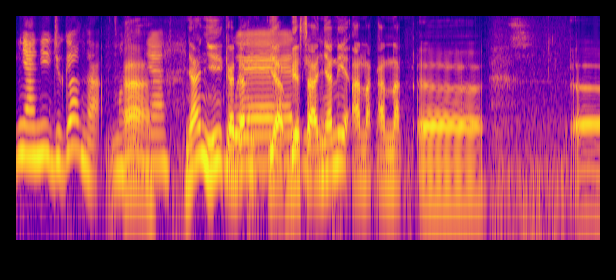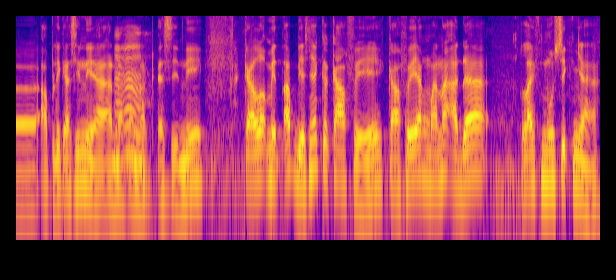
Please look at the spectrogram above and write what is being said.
nyanyi juga nggak? Maksudnya Nah, nyanyi kadang duet ya biasanya gitu. nih anak-anak eh, eh, aplikasi ini ya anak-anak S ini kalau meet up biasanya ke kafe kafe yang mana ada live musiknya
